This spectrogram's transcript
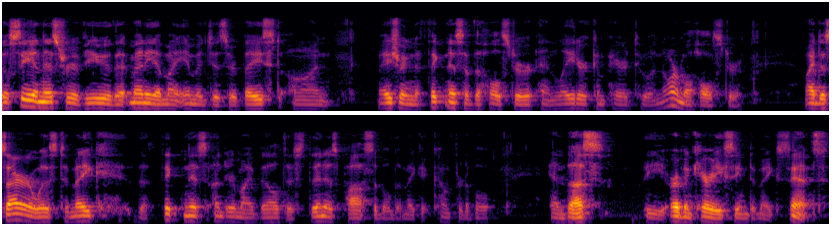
You'll see in this review that many of my images are based on measuring the thickness of the holster and later compared to a normal holster. My desire was to make the thickness under my belt as thin as possible to make it comfortable, and thus the Urban Carry seemed to make sense.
